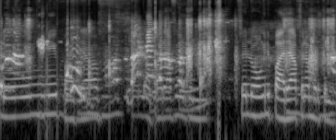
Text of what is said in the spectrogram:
ലോങ്ങിന് പരാഫ് പരാഫ് എടുക്കുന്നു പക്ഷെ ലോങ്ങിന് പരാഫലം പെടുത്തുന്നു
